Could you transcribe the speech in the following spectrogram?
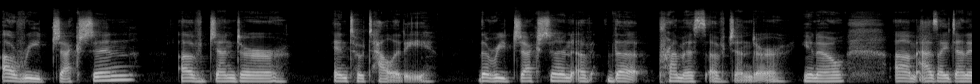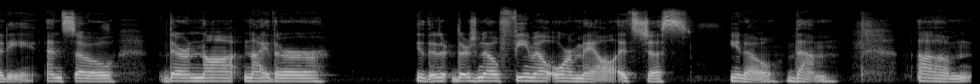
a rejection of gender in totality, the rejection of the premise of gender, you know, um, as identity. And so they're not neither, there's no female or male, it's just, you know, them. Um,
